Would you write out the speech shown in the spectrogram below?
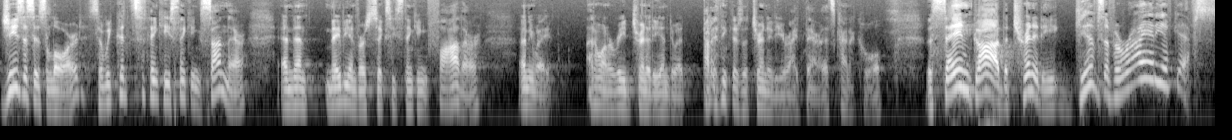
Jesus is Lord. So we could think he's thinking Son there. And then maybe in verse 6 he's thinking Father. Anyway, I don't want to read Trinity into it, but I think there's a Trinity right there. That's kind of cool. The same God, the Trinity, gives a variety of gifts.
